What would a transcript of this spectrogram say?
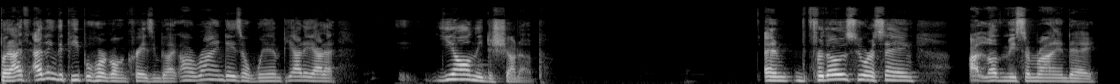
But I I think the people who are going crazy and be like, oh Ryan Day's a wimp, yada yada. Y'all need to shut up. And for those who are saying, I love me some Ryan Day,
